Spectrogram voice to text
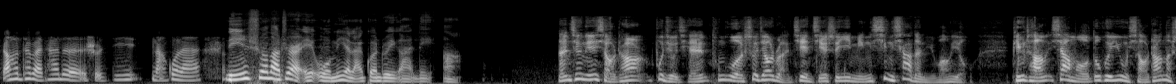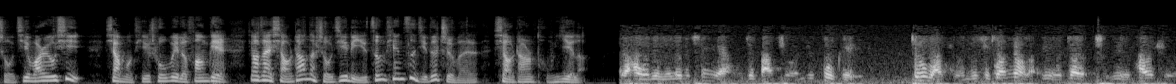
然后他把他的手机拿过来。您说到这儿，哎，我们也来关注一个案例啊。男青年小张不久前通过社交软件结识一名姓夏的女网友，平常夏某都会用小张的手机玩游戏。夏某提出为了方便，要在小张的手机里增添自己的指纹，小张同意了。然后我就留了个心眼，我就把指纹支付给支付宝指纹支付关掉了，因为我知道手机里他的指纹，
